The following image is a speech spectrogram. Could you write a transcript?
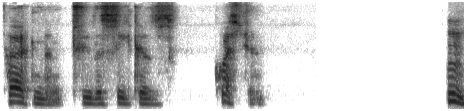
pertinent to the seeker's question. Hmm.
